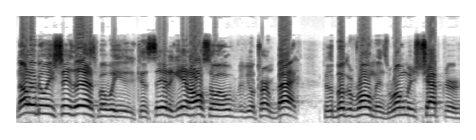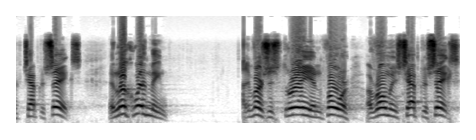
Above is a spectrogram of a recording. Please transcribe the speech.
Not only do we see this, but we can see it again also if you'll turn back to the book of Romans, Romans chapter, chapter 6. And look with me in verses 3 and 4 of Romans chapter 6,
